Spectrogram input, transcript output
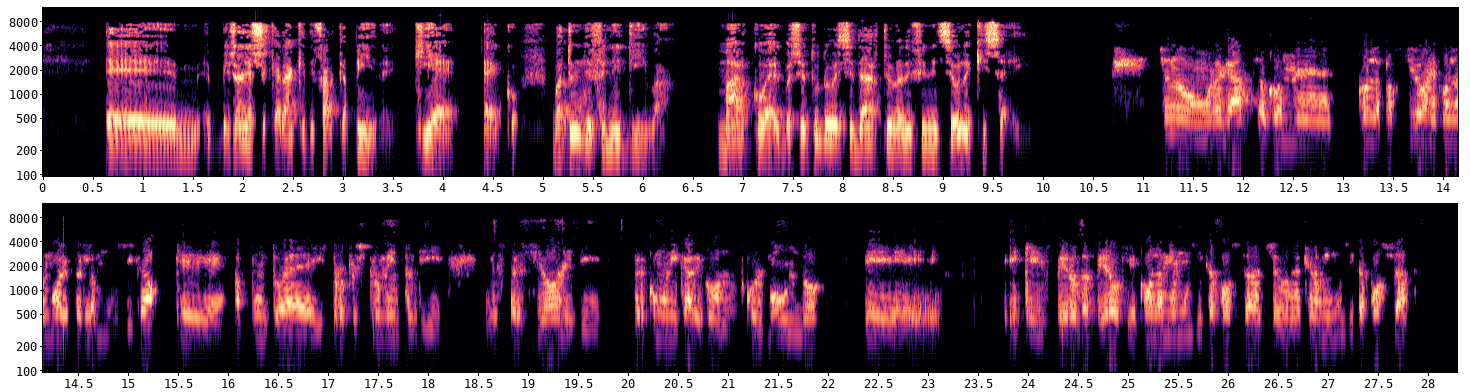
e, e bisogna cercare anche di far capire chi è, ecco. Ma tu in definitiva, Marco Elba, se tu dovessi darti una definizione, chi sei? Sono un ragazzo con eh, con la passione, con l'amore per la musica, che appunto è il proprio strumento di, di espressione, di, per comunicare con, col mondo e, e, che spero davvero che con la mia musica possa, cioè, che la mia musica possa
